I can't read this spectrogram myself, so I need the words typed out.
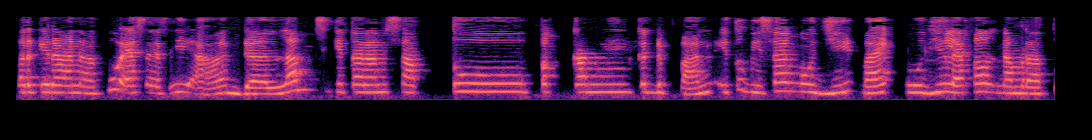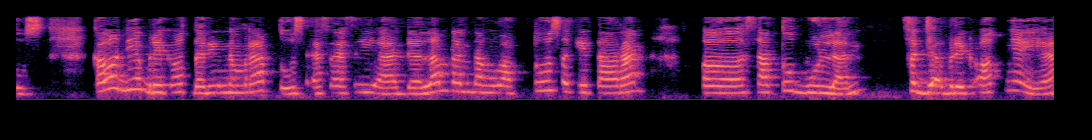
Perkiraan aku SSIA dalam sekitaran satu pekan ke depan itu bisa nguji naik nguji level 600. Kalau dia breakout dari 600 SSIA dalam rentang waktu sekitaran uh, satu bulan sejak breakoutnya ya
